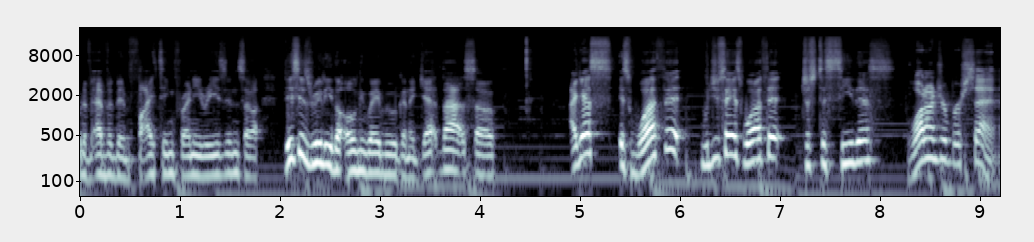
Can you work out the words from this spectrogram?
would have ever been fighting for any reason. So this is really the only way we were going to get that. So I guess it's worth it. Would you say it's worth it just to see this? One hundred percent.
